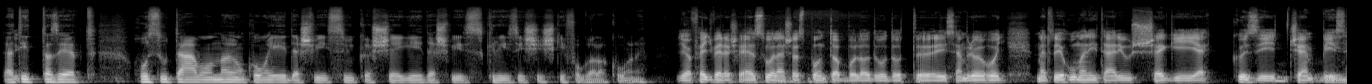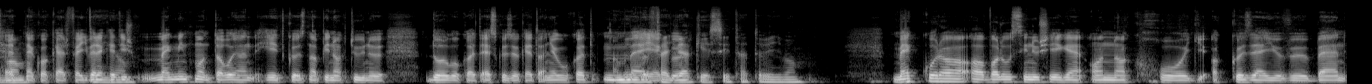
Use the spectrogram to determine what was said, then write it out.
Tehát I- itt azért hosszú távon nagyon komoly édesvíz szűkösség, édesvíz krízis is ki fog alakulni. Ugye a fegyveres elszólás az pont abból adódott részemről, hogy mert a humanitárius segélyek közé csempészhetnek akár fegyvereket is, meg mint mondta, olyan hétköznapinak tűnő dolgokat, eszközöket, anyagokat, Amiből melyekből... fegyver készíthető, így van. Mekkora a valószínűsége annak, hogy a közeljövőben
